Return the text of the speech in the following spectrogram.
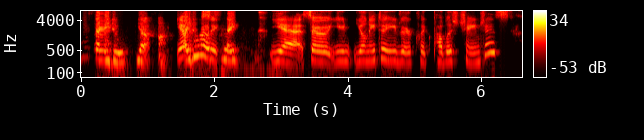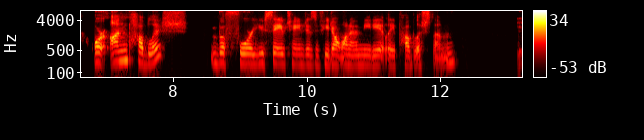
Yes, I do. Yeah, Yep. I do have so- like Yeah, so you, you'll need to either click publish changes or unpublish before you save changes if you don't want to immediately publish them. Yeah,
